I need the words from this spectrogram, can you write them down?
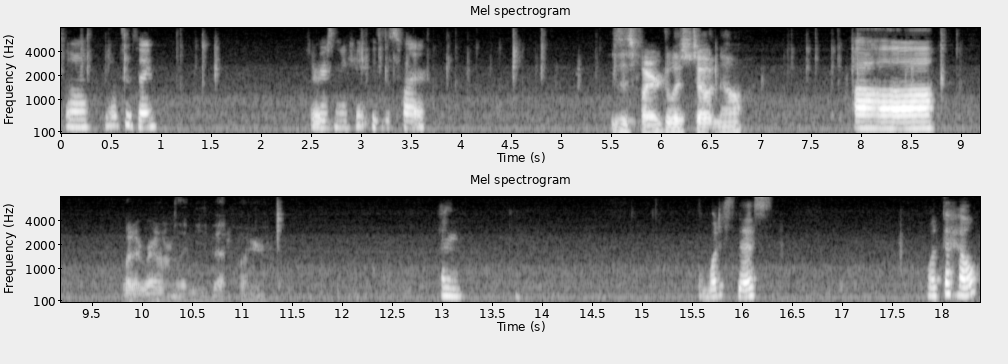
So that's a thing. The reason you can't use this fire. Is this fire glitched out now? Uh, Whatever. I don't really need that fire. I'm. What is this? What the hell?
